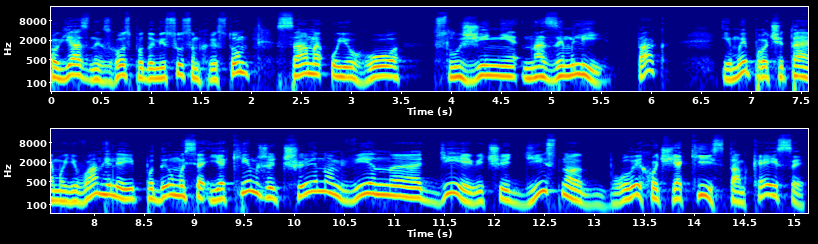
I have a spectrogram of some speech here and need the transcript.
пов'язаних з Господом Ісусом Христом саме у Його служінні на землі. Так? І ми прочитаємо Євангелія і подивимося, яким же чином він е, діє, і чи дійсно були хоч якісь там кейси,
